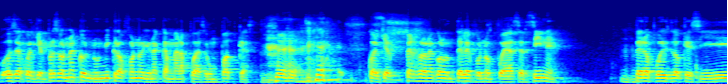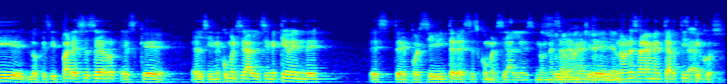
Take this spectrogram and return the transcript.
O sea, cualquier persona con un micrófono y una cámara puede hacer un podcast. cualquier persona con un teléfono puede hacer cine. Pero pues lo que sí. Lo que sí parece ser es que el cine comercial, el cine que vende. Este, pues sí, intereses comerciales, no necesariamente, no necesariamente artísticos.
